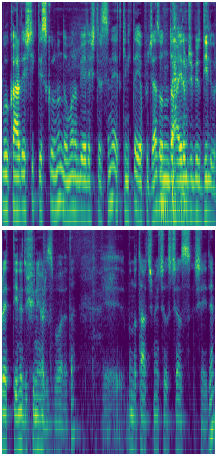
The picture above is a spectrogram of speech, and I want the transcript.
Bu kardeşlik diskurunun da umarım bir eleştirisini etkinlikte yapacağız. Onun da ayrımcı bir dil ürettiğini düşünüyoruz bu arada. E, bunu da tartışmaya çalışacağız şeyde.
